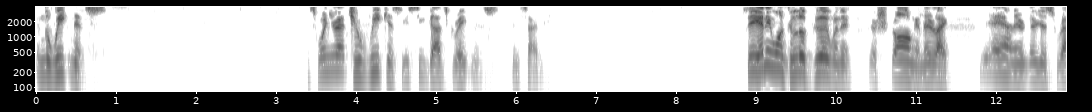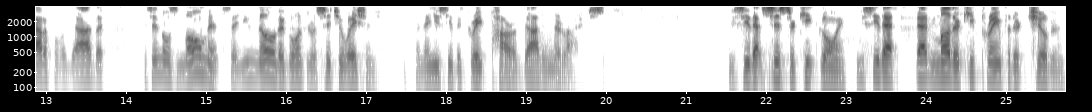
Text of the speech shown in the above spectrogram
in the weakness. It's when you're at your weakest, you see God's greatness inside of you. See, anyone can look good when they're, they're strong and they're like, yeah, they're, they're just radical for God, but it's in those moments that you know they're going through a situation and then you see the great power of God in their lives. You see that sister keep going. You see that, that mother keep praying for their children.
